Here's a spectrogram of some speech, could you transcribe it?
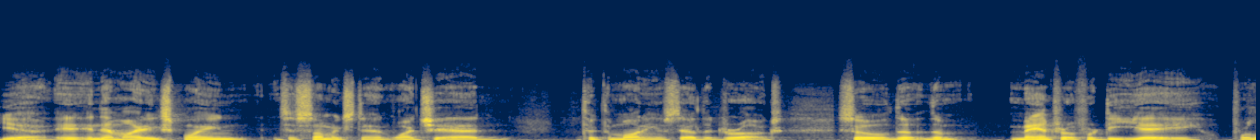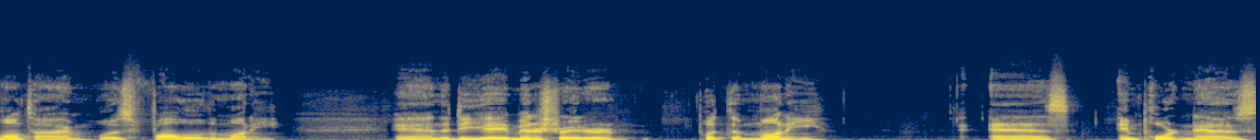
Yeah, and, and that might explain to some extent why Chad took the money instead of the drugs. So the the mantra for DEA for a long time was follow the money, and the DEA administrator put the money as important as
